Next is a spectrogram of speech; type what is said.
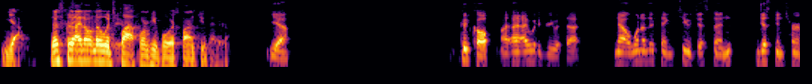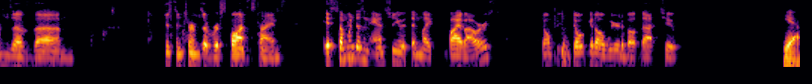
Yeah. Just because I don't know which platform people respond to better. Yeah. Good call. I, I I would agree with that. Now, one other thing too, just in just in terms of um, just in terms of response times, if someone doesn't answer you within like five hours, don't be- don't get all weird about that too. Yeah.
